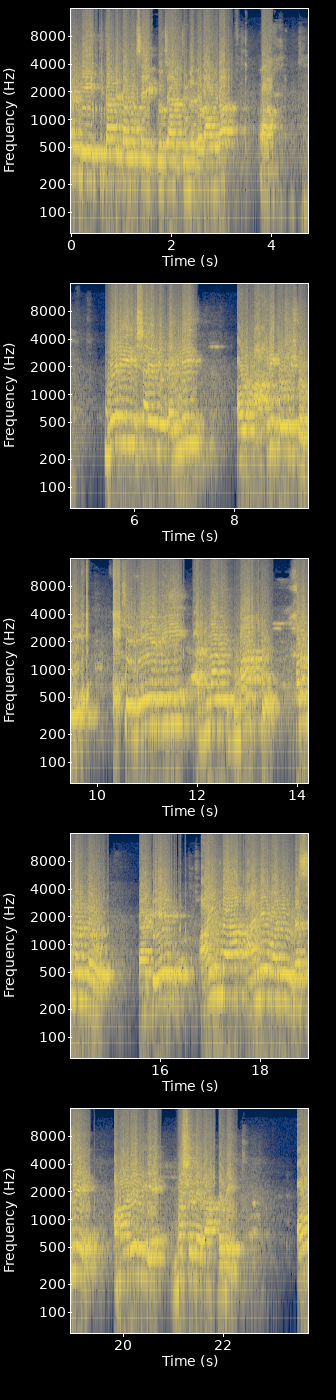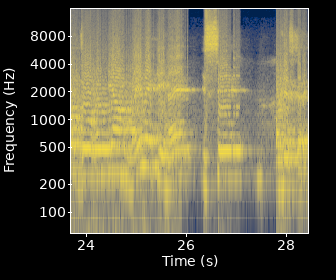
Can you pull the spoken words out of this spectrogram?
अपनी किताब के ताल्लुक से एक दो चार जुमले बताऊँगा। मेरी शायद ये पहली और आखिरी कोशिश होगी कि मेरी अदना खदमात को खलम बंद करो, ताकि आइंदा आने वाली नस्लें हमारे लिए मशल राह बने। और जो गलतियाँ मैंने की हैं, इससे परहेज करें।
